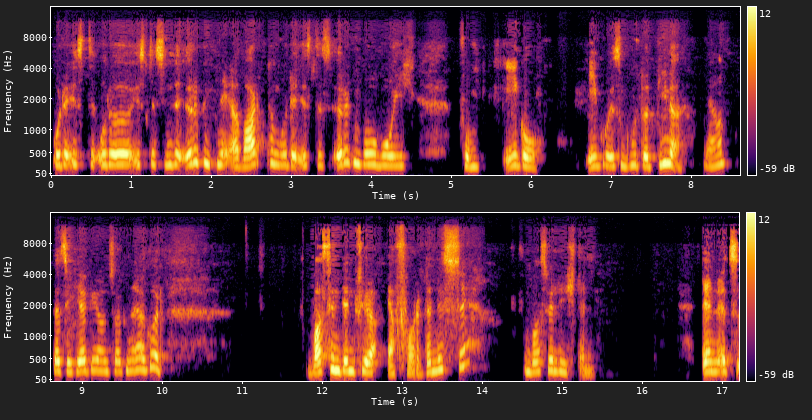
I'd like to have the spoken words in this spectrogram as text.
oder ist, oder ist das wieder irgendeine Erwartung oder ist es irgendwo, wo ich vom Ego. Ego ist ein guter Diener, ja, dass ich hergehe und sage, naja gut, was sind denn für Erfordernisse und was will ich denn? Denn jetzt,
